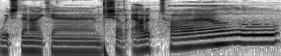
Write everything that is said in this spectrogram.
which then I can shove out a tile.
